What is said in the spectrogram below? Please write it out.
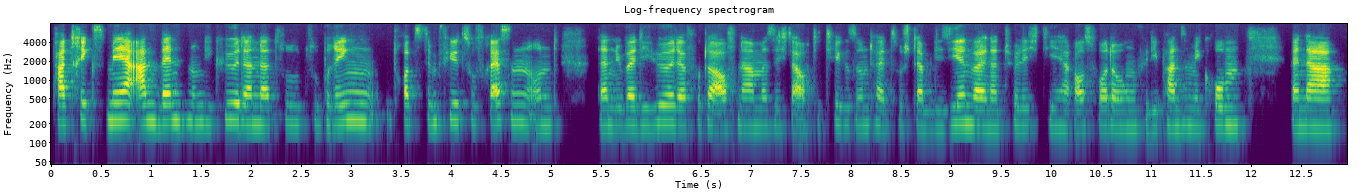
paar Tricks mehr anwenden, um die Kühe dann dazu zu bringen, trotzdem viel zu fressen und dann über die Höhe der Futteraufnahme sich da auch die Tiergesundheit zu stabilisieren, weil natürlich die Herausforderungen für die Pansenmikroben, wenn da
